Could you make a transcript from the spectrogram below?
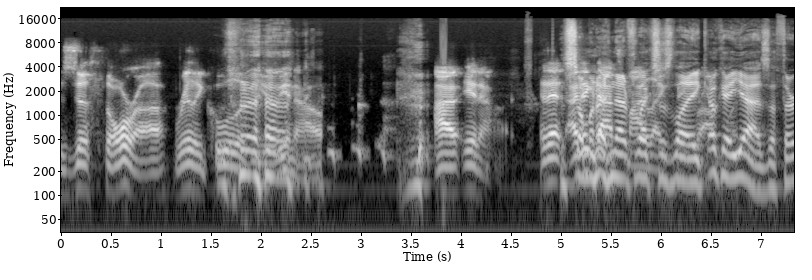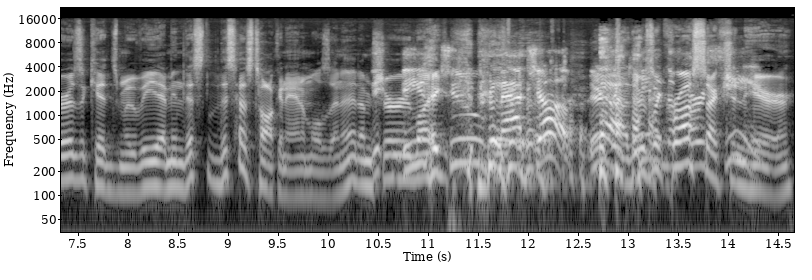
Zathura. Really cool of you. You know, I you know. And then, I think Someone at that's my, Netflix like, is like, okay, yeah, Zathura is a kids movie. I mean, this this has talking animals in it. I'm Th- sure, these like two match up. There's yeah, a there's a in the cross section scene. here.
